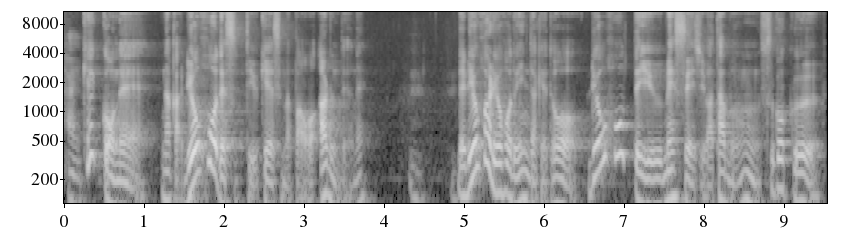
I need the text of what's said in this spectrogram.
はい。結構ねなんか両方ですっていうケースもやっぱあるんだよね。うん。で両方は両方でいいんだけど両方っていうメッセージは多分すごく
